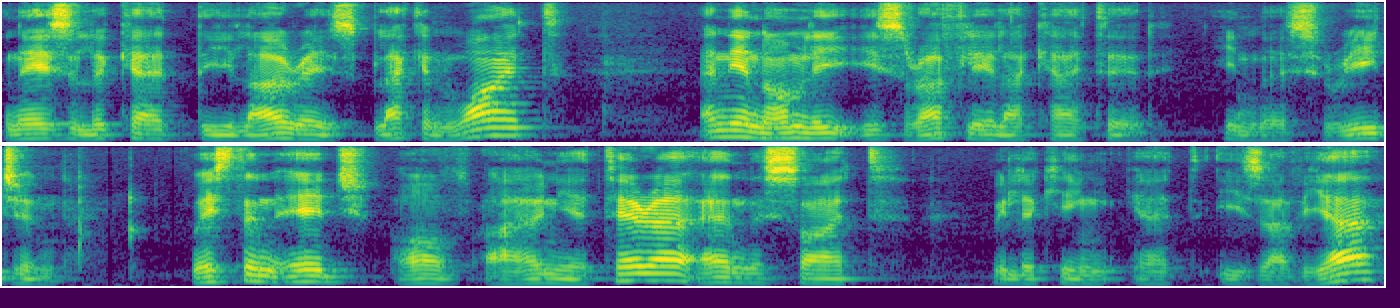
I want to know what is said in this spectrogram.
And there's a look at the low res black and white, and the anomaly is roughly located in this region. Western edge of Aonia Terra, and the site we're looking at is Avia,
